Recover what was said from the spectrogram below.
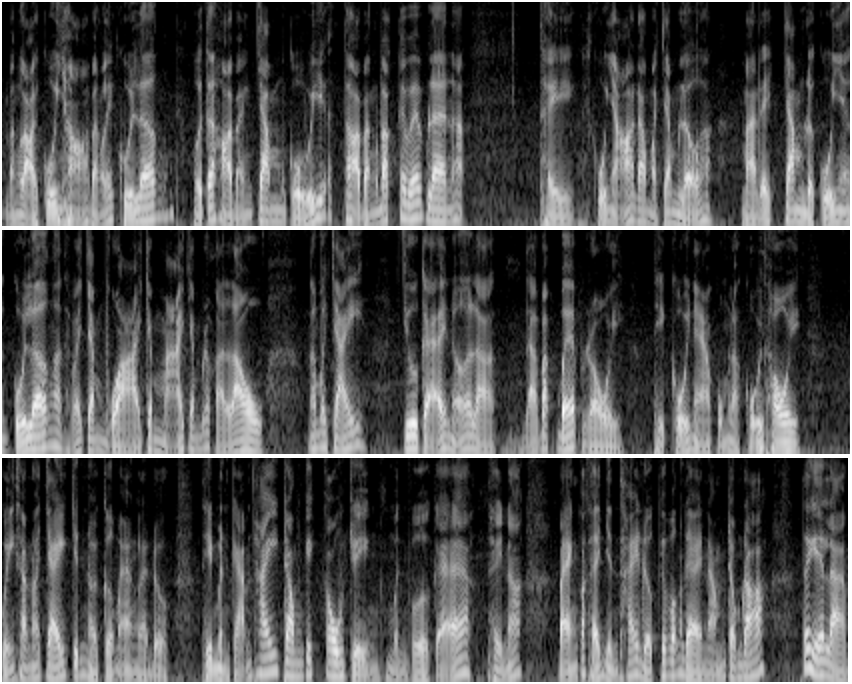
Bạn loại củi nhỏ bạn lấy củi lớn. Người tới hỏi bạn chăm củi tới hỏi bạn bắt cái bếp lên á thì củi nhỏ đâu mà chăm lửa. Mà để chăm được củi củi lớn á, thì phải chăm hoài chăm mãi chăm rất là lâu. Nó mới cháy. Chưa kể nữa là đã bắt bếp rồi thì củi nào cũng là củi thôi. Quyển sao nó cháy chính nồi cơm ăn là được. Thì mình cảm thấy trong cái câu chuyện mình vừa kể thì nó bạn có thể nhìn thấy được cái vấn đề nằm trong đó. Tức nghĩa là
